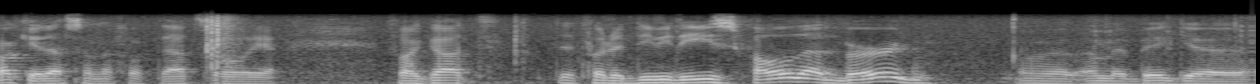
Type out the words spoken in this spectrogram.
Okay that's enough of that. So yeah. So I got the, for the DVDs follow that bird. I'm a, I'm a big uh,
